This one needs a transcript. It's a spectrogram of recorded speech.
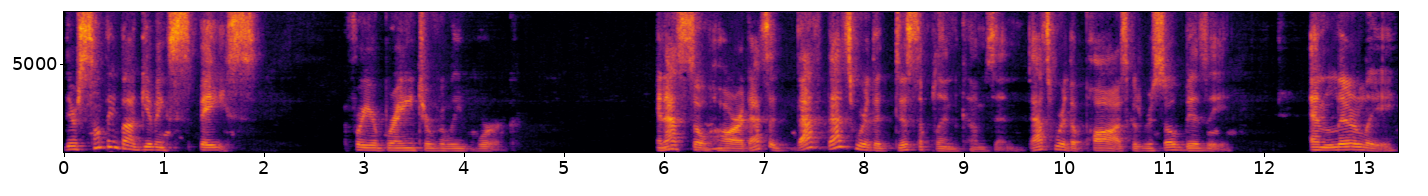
There's something about giving space for your brain to really work and that's so mm-hmm. hard that's a that's that's where the discipline comes in that's where the pause because we're so busy and literally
